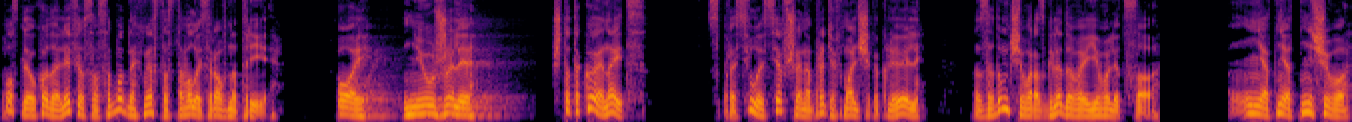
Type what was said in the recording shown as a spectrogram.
После ухода Лефиса свободных мест оставалось ровно три. «Ой, неужели...» «Что такое, Нейт?» Спросила севшая напротив мальчика Клюэль, задумчиво разглядывая его лицо. «Нет-нет, ничего.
